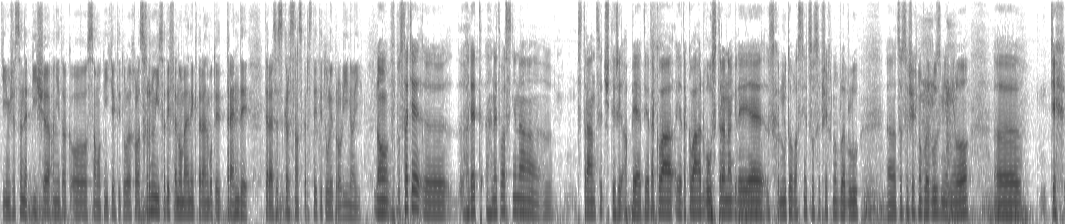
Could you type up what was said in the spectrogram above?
tím, že se nepíše ani tak o samotných těch titulech, ale schrnují se ty fenomény, které, nebo ty trendy, které se skrz na skrz ty tituly prolínají. No, v podstatě hned, hned vlastně na stránce 4 a 5 je taková, je taková dvoustrana, kde je schrnuto vlastně, co se všechno v levelu, co se všechno v levelu změnilo těch,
